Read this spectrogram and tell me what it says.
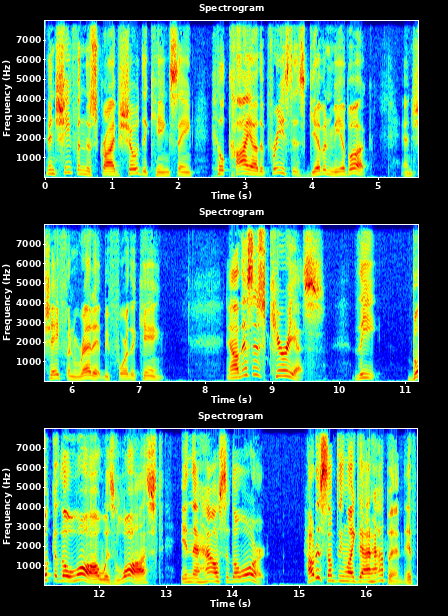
Then Shaphan the scribe showed the king, saying, Hilkiah the priest has given me a book. And Shaphan read it before the king. Now, this is curious. The book of the law was lost in the house of the Lord. How does something like that happen? If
